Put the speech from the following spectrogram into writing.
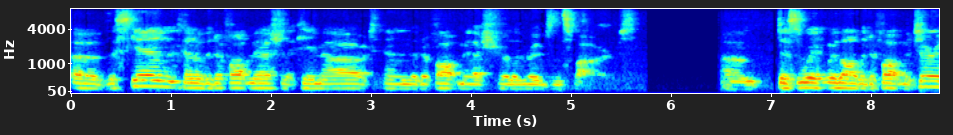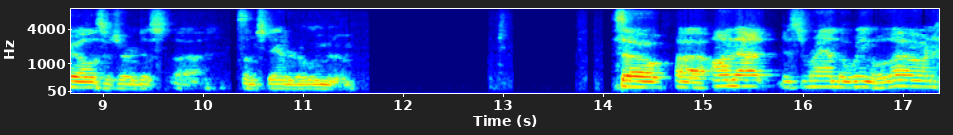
of the skin, kind of the default mesh that came out, and the default mesh for the ribs and spars. Um, just with, with all the default materials, which are just uh, some standard aluminum. So uh, on that, just ran the wing alone.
